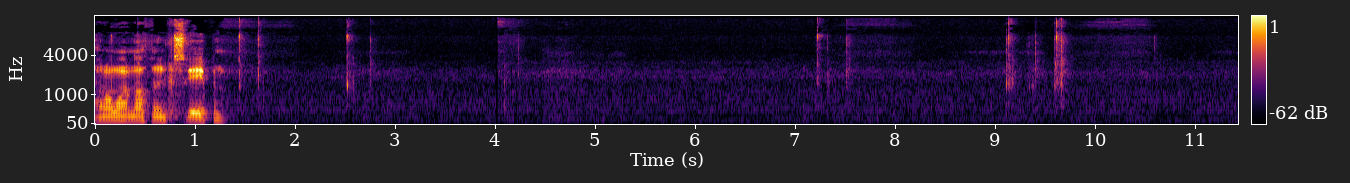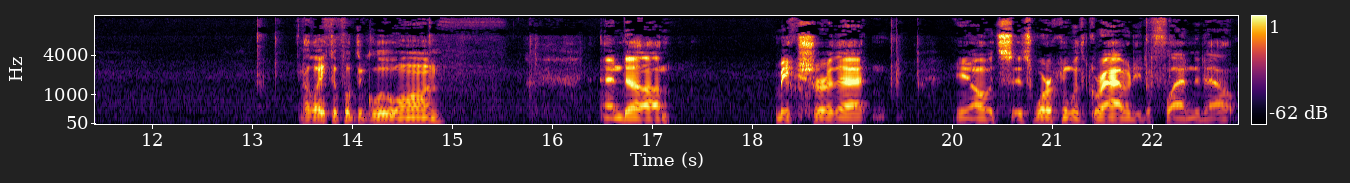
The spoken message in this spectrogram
I don't want nothing escaping. I like to put the glue on and um, make sure that you know it's it's working with gravity to flatten it out.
